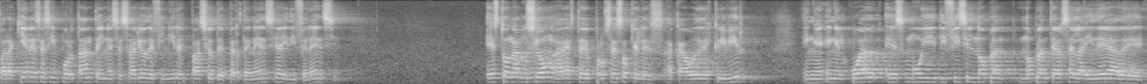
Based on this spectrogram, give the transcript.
¿para quiénes es importante y necesario definir espacios de pertenencia y diferencia? Esto en alusión a este proceso que les acabo de describir en, el cual es muy difícil no, no plantearse la idea de,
